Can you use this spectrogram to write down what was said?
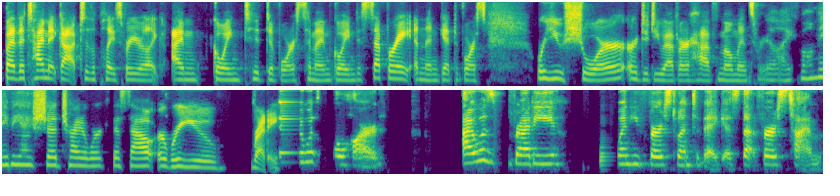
by the time it got to the place where you're like, I'm going to divorce him, I'm going to separate and then get divorced. Were you sure? Or did you ever have moments where you're like, well, maybe I should try to work this out? Or were you ready? It was so hard. I was ready when he first went to Vegas that first time.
